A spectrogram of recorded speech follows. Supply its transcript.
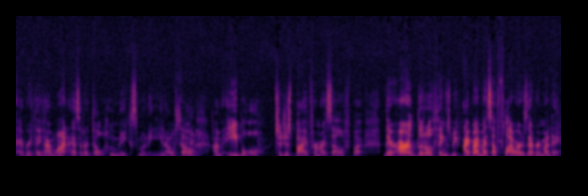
everything I want as an adult who makes money, you know? So Yeah. I'm able to just buy for myself. But there are little things we, I buy myself flowers every Monday.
